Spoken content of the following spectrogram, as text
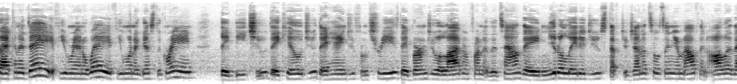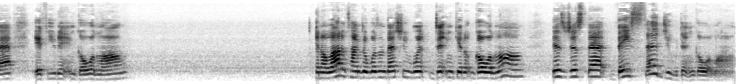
Back in the day, if you ran away, if you went against the grain, they beat you, they killed you, they hanged you from trees, they burned you alive in front of the town, they mutilated you, stuffed your genitals in your mouth, and all of that if you didn't go along. And a lot of times it wasn't that you went didn't get go along, it's just that they said you didn't go along.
